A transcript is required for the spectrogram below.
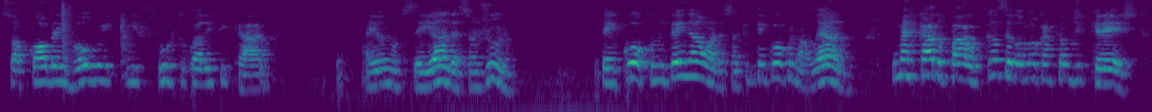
só cobra em roubo e furto qualificado. Aí eu não sei. Anderson, Júnior? Tem coco? Não tem não, Anderson. Aqui não tem coco não. Leandro, o Mercado Pago cancelou meu cartão de crédito.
